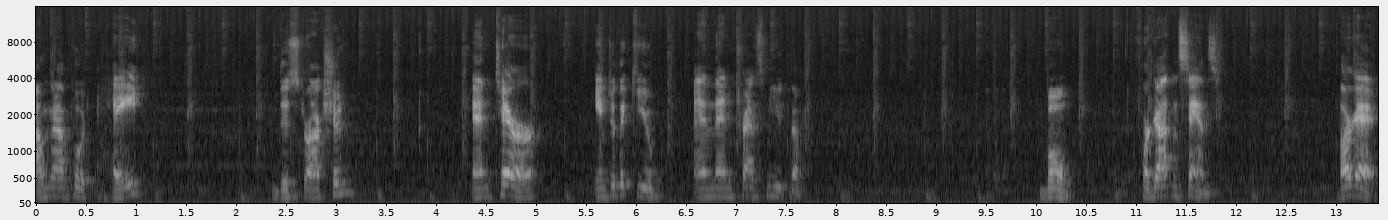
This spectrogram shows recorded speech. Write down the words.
I'm gonna put hate, destruction, and terror into the cube and then transmute them. Boom. Forgotten Sands. Okay.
